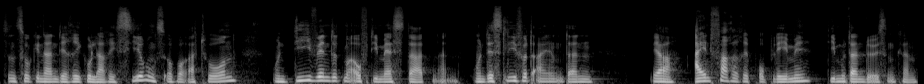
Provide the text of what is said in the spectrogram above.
sondern sogenannte Regularisierungsoperatoren und die wendet man auf die Messdaten an. Und das liefert einem dann ja einfachere Probleme, die man dann lösen kann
